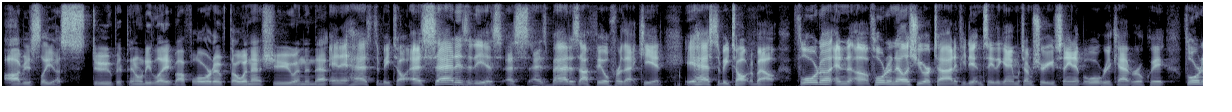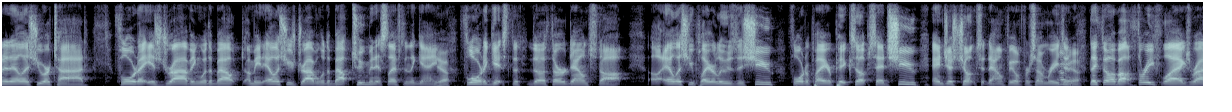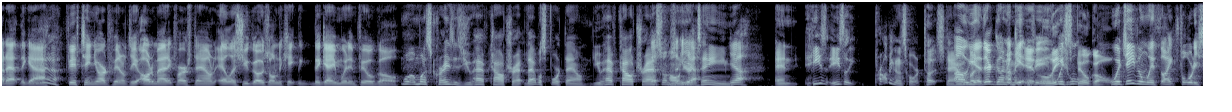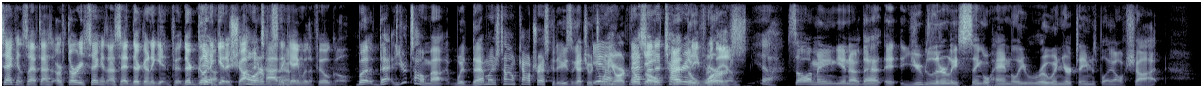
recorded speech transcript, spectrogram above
Obviously, a stupid penalty late by Florida throwing that shoe, and then that and it has to be talked. As sad as it is, as as bad as I feel for that kid, it has to be talked about. Florida and uh, Florida and LSU are tied. If you didn't see the game, which I'm sure you've seen it, but we'll recap real quick. Florida and LSU are tied. Florida is driving with about, I mean, LSU's driving with about two minutes left in the game. Yeah. Florida gets the the third down stop. Uh, LSU player loses his shoe. Florida player picks up said shoe and just chunks it downfield for some reason. Oh, yeah. They throw about three flags right at the guy. Yeah. 15 yard penalty, automatic first down. LSU goes on to kick the, the game winning field goal. Well, and what's crazy is you have Kyle. That was fourth down. You have Kyle Trask on I'm your. Yeah. team. Yeah. and he's easily probably going to score a touchdown. Oh but, yeah, they're going to mean, get in at field, least which, field goal. Which even with like 40 seconds left I- or 30 seconds, I said they're going to get in field. They're going to Yeah, get a shot to tie the game with a field goal. but that you're talking about with that much time, Kyle Trask could easily got you a Yeah, 20 yard field goal at the for them. worst. Yeah. So I mean, you know that it, you literally single handedly ruin your team's playoff shot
